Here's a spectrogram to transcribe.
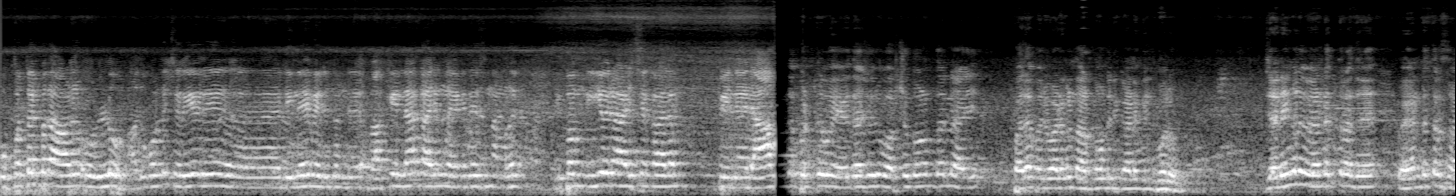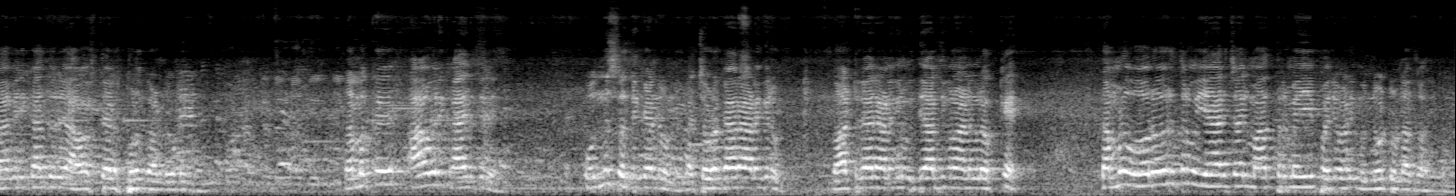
മുപ്പത്തൊൻപത് ആൾ ഉള്ളൂ. അതുകൊണ്ട് ചെറിയൊരു ഡിലേ വരുന്നുണ്ട്. ബാക്കി എല്ലാ കാര്യങ്ങളും ഏകദേശം നമ്മൾ ഇപ്പം ഈ ഒരാഴ്ചക്കാലം പിന്നെ രാവിലെ ഏകദേശം ഒരു വർഷത്തോളം തന്നെ പല പരിപാടികൾ നടന്നുകൊണ്ടിരിക്കുകയാണെങ്കിൽ പോലും. ജനങ്ങൾ വേണ്ടത്ര അതിന് വേണ്ടത്ര സഹകരിക്കാത്ത ഒരു അവസ്ഥയാണ് ഇപ്പോഴും കണ്ടുകൊണ്ടിരിക്കുന്നത്. നമുക്ക് ആ ഒരു കാര്യത്തിൽ ഒന്ന് ശ്രദ്ധിക്കേണ്ടതുണ്ട്. കച്ചവടക്കാരാണെങ്കിലും നാട്ടുകാരാണെങ്കിലും വിദ്യാർത്ഥികളാണെങ്കിലും ഒക്കെ നമ്മൾ ഓരോരുത്തരും വിചാരിച്ചാൽ മാത്രമേ ഈ പരിപാടി മുന്നോട്ട് കൊണ്ടാൻ സാധിക്കുള്ളൂ.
